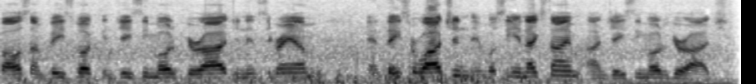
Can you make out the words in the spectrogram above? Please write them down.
Follow us on Facebook and JC Motive Garage and Instagram. And thanks for watching, and we'll see you next time on JC Motive Garage.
